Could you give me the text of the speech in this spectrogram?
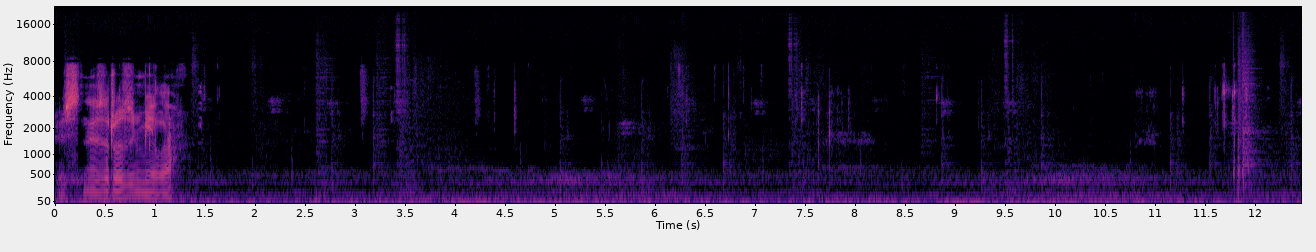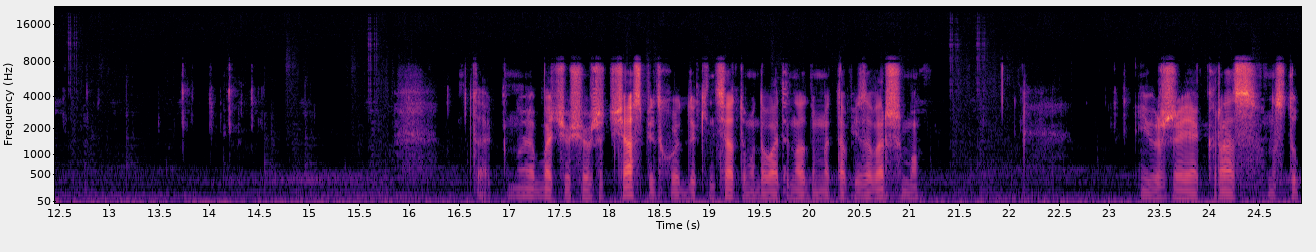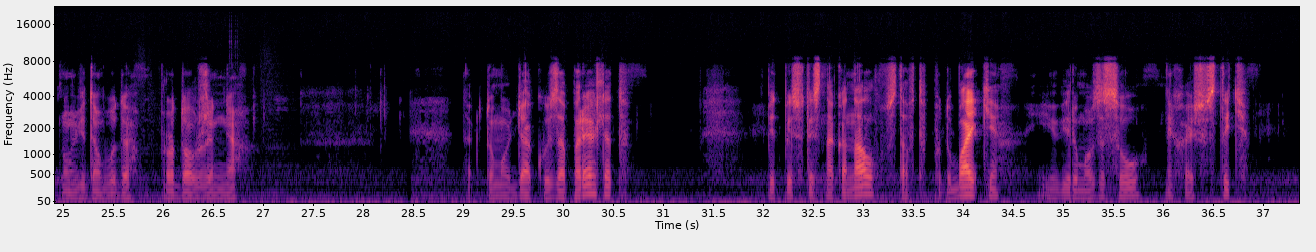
Щось незрозуміле. Так, ну я бачу, що вже час підходить до кінця, тому давайте на одному етапі завершимо. І вже якраз в наступному відео буде продовження. Так, тому дякую за перегляд. Підписуйтесь на канал, ставте вподобайки і віримо в ЗСУ. Нехай щастить.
